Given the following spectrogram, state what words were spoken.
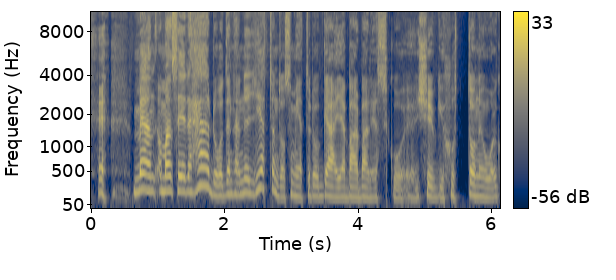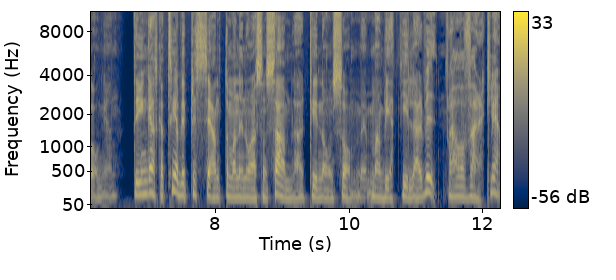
Men om man säger det här då, den här nyheten då som heter då Gaia Barbaresco eh, 2017 i årgången. Det är en ganska trevlig present om man är några som samlar till någon som man vet gillar vin. Ja, verkligen.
